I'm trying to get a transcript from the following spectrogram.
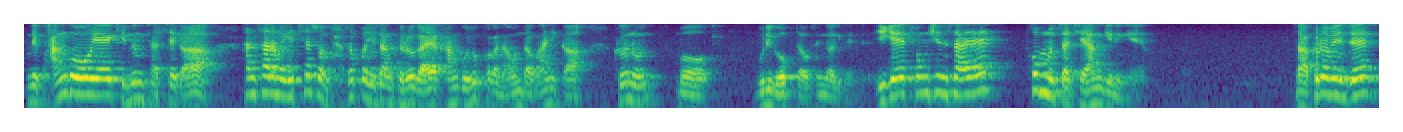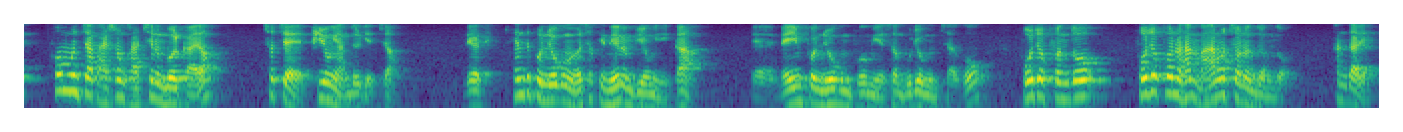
근데 광고의 기능 자체가 한 사람에게 최소한 다섯 번 이상 들어가야 광고 효과가 나온다고 하니까 그거는 뭐 무리가 없다고 생각이 됩니다. 이게 통신사의 폰 문자 제한 기능이에요. 자, 그러면 이제 폰 문자 발송 가치는 뭘까요? 첫째, 비용이 안 들겠죠. 내가 핸드폰 요금은 어차피 내는 비용이니까 예, 메인폰 요금 범위에서 무료 문자고 보조폰도 보조폰은 한 15,000원 정도 한 달에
